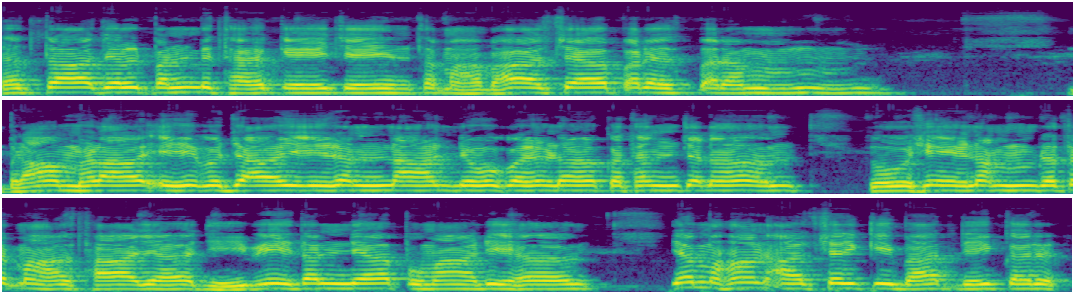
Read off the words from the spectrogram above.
तत्राजल्पन्मिथ के चेन समाभाष्य परस्परम। ब्राह्मणा एव जायरन्नान्यो वर्ण कथंचन कोशेणमृतमास्थाय जीवे धन्य पुमारिह यह महान आश्चर्य की बात देखकर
